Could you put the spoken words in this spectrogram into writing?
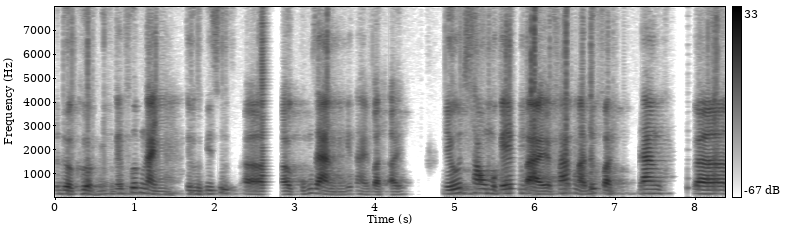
được hưởng những cái phước lành từ cái sự à, cúng dường những cái tài vật ấy. Nếu sau một cái bài pháp mà Đức Phật đang à,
